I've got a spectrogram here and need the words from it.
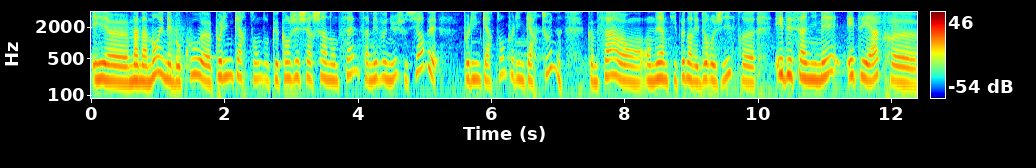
Et ma maman aimait beaucoup Pauline Carton. Donc quand j'ai cherché un nom de scène, ça m'est venu. Je me suis dit, ah ben, Pauline Carton, Pauline Cartoon. Comme ça, on, on est un petit peu dans les deux registres, euh, et dessin animé, et théâtre, euh,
